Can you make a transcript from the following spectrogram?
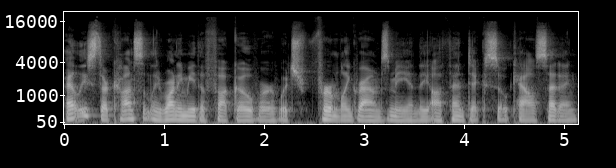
At least they're constantly running me the fuck over, which firmly grounds me in the authentic SoCal setting.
